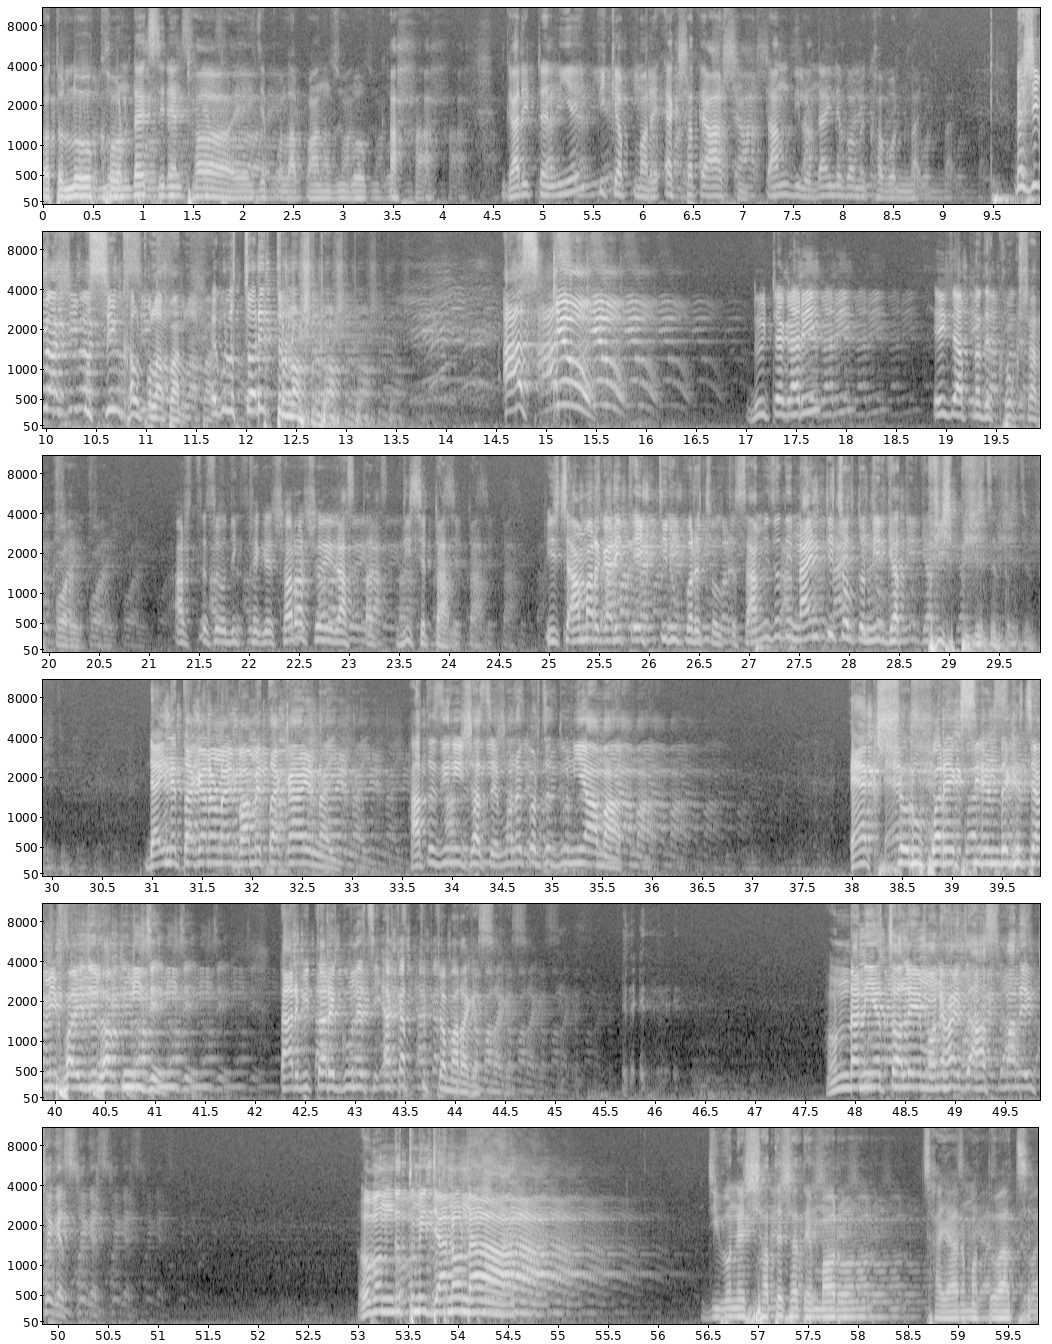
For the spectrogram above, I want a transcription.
কত লোক হোন্ডা অ্যাক্সিডেন্ট হয়, এই যে পোলা পান যুবক, আহা। গাড়িটা নিয়ে পিক আপ মারে, একসাথে আসি, টান দিল, ডাইনে বামে খবর নাই। বেশিরভাগ উচ্ছৃঙ্খল পোলাপান এগুলো চরিত্র নষ্ট। আজকেও দুইটা গাড়ি, এই যে আপনাদের খোকসার পরে। আসতেছে ওদিক থেকে সরাসরি রাস্তা দিছে টান। আমার গাড়িতে একটির উপরে চলতেছে। আমি যদি নাইনটি চলতো, নির্ঘাত যেত। ডাইনে তাকানো নাই, বামে তাকায় নাই। হাতে জিনিস আছে, মনে করছে দুনিয়া আমার। একশোর উপরে অ্যাক্সিডেন্ট দেখেছি আমি, ফয়জুল হক নিজে। তার ভিতরে গুনেছি, একাত্তরটা মারা গেছে। হোন্ডা নিয়ে চলে, মনে হয় যে আসমানে উঠে গেছে। ও বন্ধু, তুমি জানো না, জীবনের সাথে সাথে মরণ ছায়ার মতো আছে।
